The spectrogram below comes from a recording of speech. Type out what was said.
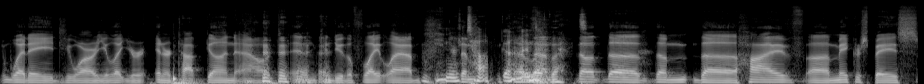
what age you are, you let your inner Top Gun out and can do the flight lab. Inner The- Top Gun. the, the the the the Hive uh, Makerspace.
